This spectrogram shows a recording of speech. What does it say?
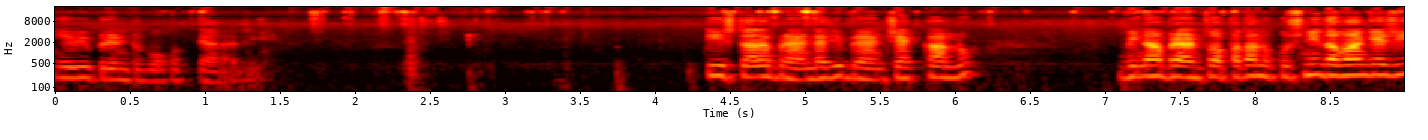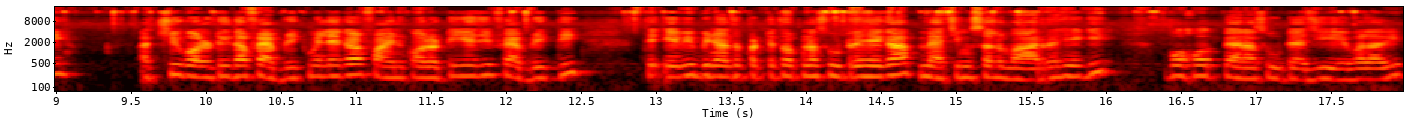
ਇਹ ਵੀ ਪ੍ਰਿੰਟ ਬਹੁਤ ਪਿਆਰਾ ਜੀ। ਟੀ ਸਟਾਰ ਬ੍ਰਾਂਡ ਹੈ ਜੀ ਬ੍ਰਾਂਡ ਚੈੱਕ ਕਰ ਲਓ। ਬਿਨਾ ਬ੍ਰਾਂਡ ਤੋਂ ਆਪਾਂ ਤੁਹਾਨੂੰ ਕੁਝ ਨਹੀਂ ਦਵਾਂਗੇ ਜੀ। ਅੱਛੀ ਕੁਆਲਿਟੀ ਦਾ ਫੈਬਰਿਕ ਮਿਲੇਗਾ ਫਾਈਨ ਕੁਆਲਿਟੀ ਹੈ ਜੀ ਫੈਬਰਿਕ ਦੀ। ਤੇ ਇਹ ਵੀ ਬਿਨਾ ਦੁਪੱਟੇ ਤੋਂ ਆਪਣਾ ਸੂਟ ਰਹੇਗਾ ਮੈਚਿੰਗ ਸਲਵਾਰ ਰਹੇਗੀ। ਬਹੁਤ ਪਿਆਰਾ ਸੂਟ ਹੈ ਜੀ ਇਹ ਵਾਲਾ ਵੀ।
